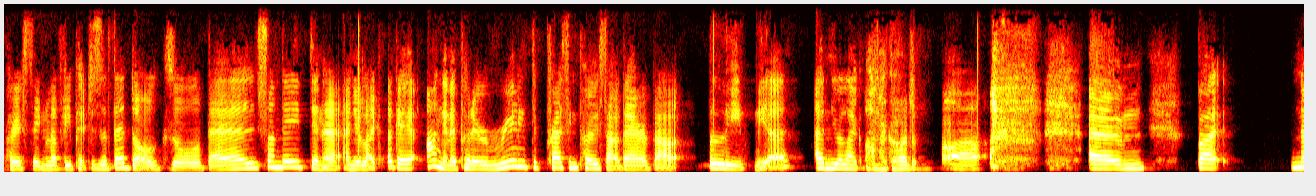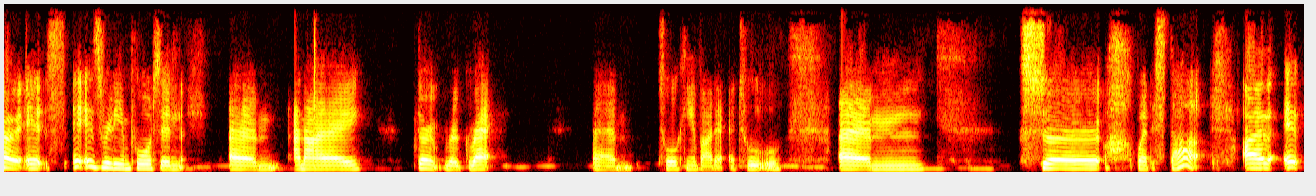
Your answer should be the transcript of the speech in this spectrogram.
posting lovely pictures of their dogs or their Sunday dinner, and you're like, okay, I'm going to put a really depressing post out there about bulimia. And you're like, oh my God. Uh. um, but no, it's, it is really important. Um, and I don't regret um, talking about it at all. Um, so where to start? It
